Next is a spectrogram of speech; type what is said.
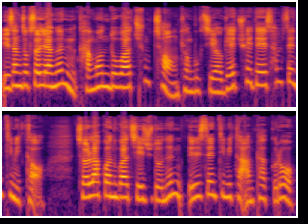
예상 적설량은 강원도와 충청, 경북 지역에 최대 3cm, 전라권과 제주도는 1cm 안팎으로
